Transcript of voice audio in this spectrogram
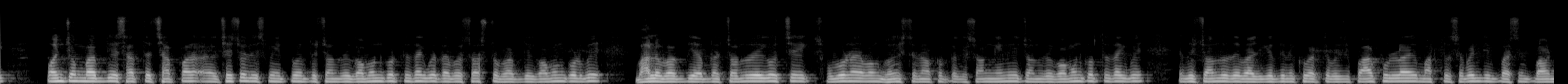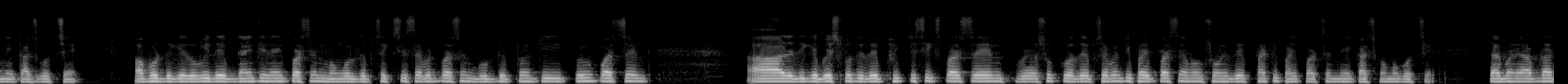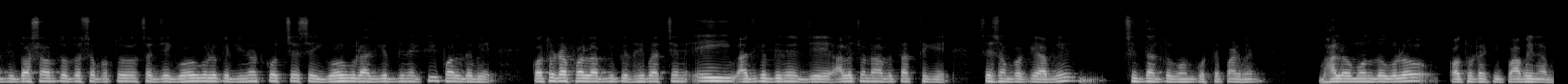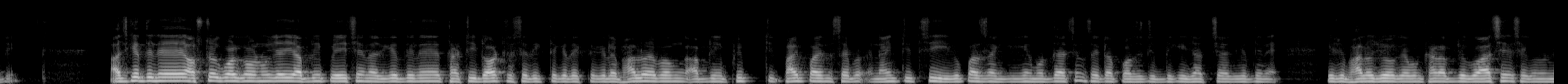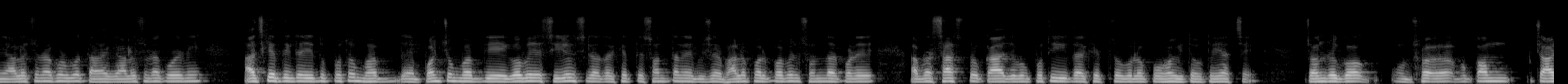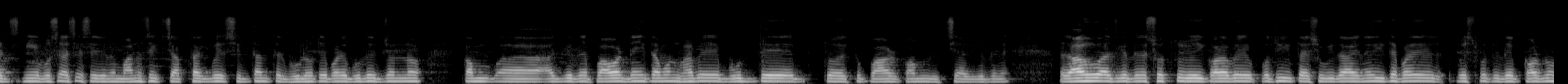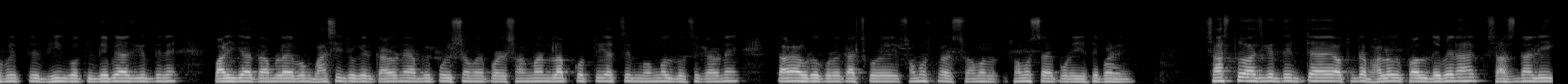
পঞ্চম ভাব দিয়ে সাতটা ছাপ্পান্ন ছেচল্লিশ মিনিট পর্যন্ত চন্দ্র গমন করতে থাকবে, তারপর ষষ্ঠ ভাব দিয়ে গমন করবে। ভালো ভাব দিয়ে আপনার চন্দ্র এগোচ্ছে। শোভনা এবং ধনিষ্ঠ নক্ষত্রকে সঙ্গে নিয়ে চন্দ্র গমন করতে থাকবে। কিন্তু চন্দ্রদেব আজকের দিনে খুব একটা বেশি পাওয়ারফুল নয়, মাত্র সেভেন্টিন পার্সেন্ট পাওয়ার নিয়ে কাজ করছে। অপরদিকে Ravidev ninety nine percent Mangaldev sixty seven percent Budhdev twenty two percent আর এদিকে Brihaspatidev fifty six percent Shukradev seventy five percent এবং শনিদেব থার্টি ফাইভ পার্সেন্ট নিয়ে কাজকর্ম করছে। তার মানে আপনার যে দশা, অন্তর্দশা প্রত্যদশা যে গ্রহগুলোকে ডিনোট করছে, সেই গ্রহগুলো আজকের দিনে কী ফল দেবে, কতটা ফল আপনি পেতে পাচ্ছেন, এই আজকের দিনে যে আলোচনা হবে তার থেকে সে সম্পর্কে আপনি সিদ্ধান্ত গ্রহণ করতে পারবেন। ভালো, মন্দগুলো কতটা কি পাবেন আপনি? আজকের দিনে অষ্টক বর্গ অনুযায়ী আপনি পেয়েছেন আজকের দিনে থার্টি ডট সেদিক থেকে দেখতে গেলে ভালো এবং আপনি fifty five point seven ninety three Rupa's র্যাঙ্কিংয়ের মধ্যে আছেন, সেটা পজিটিভ দিকেই যাচ্ছে আজকের দিনে। কিছু ভালো যোগ এবং খারাপ যোগও আছে, সেগুলো নিয়ে আলোচনা করব, তার আগে আলোচনা করে নিই। আজকের দিনটা যেহেতু প্রথম ভাব পঞ্চম ভাব দিয়ে এগোবে, সৃজনশীলতার ক্ষেত্রে সন্তানের বিষয়ে ভালো ফল পাবেন, সন্ধ্যার পরে আপনার স্বাস্থ্য, কাজ এবং প্রতিযোগিতার ক্ষেত্রগুলো প্রভাবিত হতে যাচ্ছে। চন্দ্র কম চার্জ নিয়ে বসে আছে, সেই জন্য মানসিক চাপ থাকবে, সিদ্ধান্তের ভুল হতে পারে বুধের জন্য। কম আজকের দিনে পাওয়ার নেই তেমনভাবে, বুধে তো একটু পাওয়ার কম দিচ্ছে আজকের দিনে। রাহু আজকের দিনে শত্রু জয়ী করাবে প্রতিযোগিতায় সুবিধা এনে দিতে পারে, বৃহস্পতিদেব কর্মক্ষেত্রে ধীর গতি দেবে আজকের দিনে। পারিজাত আমলা এবং ভাসি যোগের কারণে আপনি পরিশ্রমের পরে সম্মান লাভ করতে যাচ্ছেন, মঙ্গল দোষের কারণে তাড়াহুড়ো করে কাজ করে সমস্যার সমস্যায় পড়ে যেতে পারেন। স্বাস্থ্য আজকের দিনটায় অতটা ভালো ফল দেবে না। শ্বাসনালী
